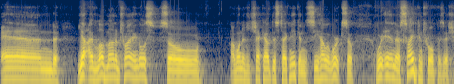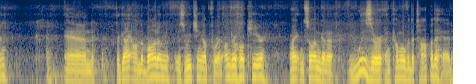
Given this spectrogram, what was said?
And yeah, I love mounted triangles, so I wanted to check out this technique and see how it works. So we're in a side control position, and the guy on the bottom is reaching up for an underhook here, right? And so I'm gonna whizzer and come over the top of the head,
